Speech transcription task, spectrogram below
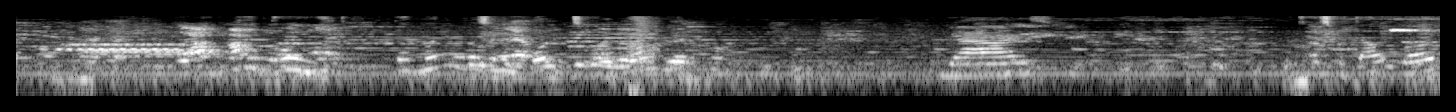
Well, I'm, I I'm doing breathed. That money wasn't important to my brother. Guys. Because without love,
